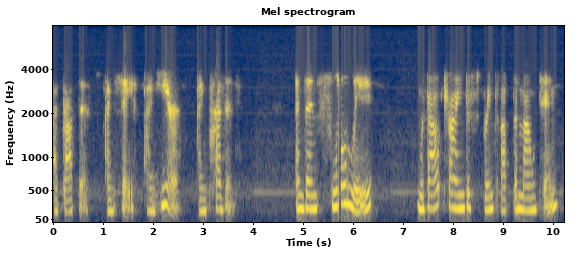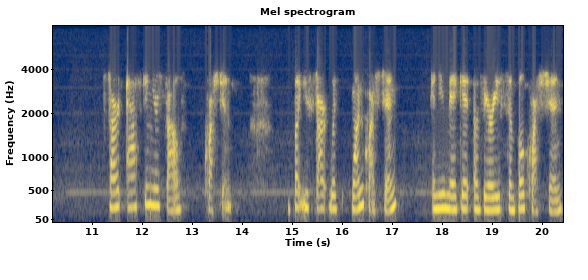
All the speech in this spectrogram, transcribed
I've got this, I'm safe, I'm here, I'm present. And then slowly, without trying to sprint up the mountain, start asking yourself questions. But you start with one question and you make it a very simple question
